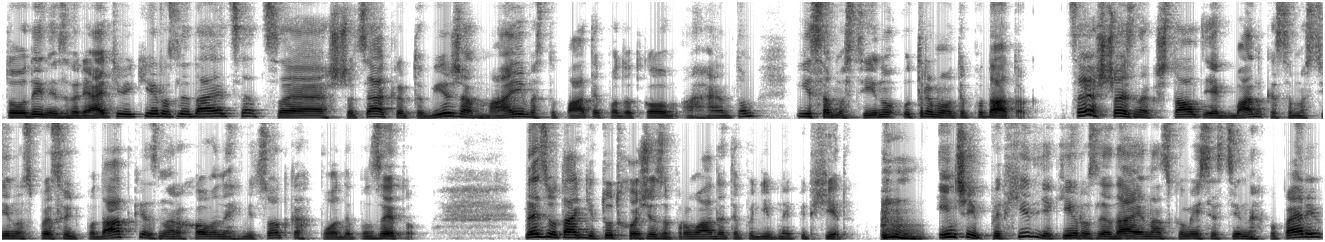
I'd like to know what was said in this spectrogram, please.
то один із варіантів, який розглядається, це що ця криптобіржа має виступати податковим агентом і самостійно утримувати податок. Це щось на кшталт, як банки самостійно списують податки з нарахованих відсотках по депозиту. Десь отак і тут хоче запровадити подібний підхід. Інший підхід, який розглядає Нацкомісія з цінних паперів,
